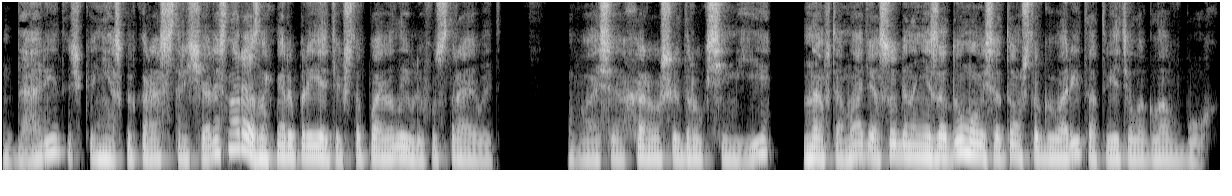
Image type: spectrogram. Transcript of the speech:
«Да, Риточка, несколько раз встречались на разных мероприятиях, что Павел Ивлев устраивает. Вася — хороший друг семьи. На автомате, особенно не задумываясь о том, что говорит, ответила главбух.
